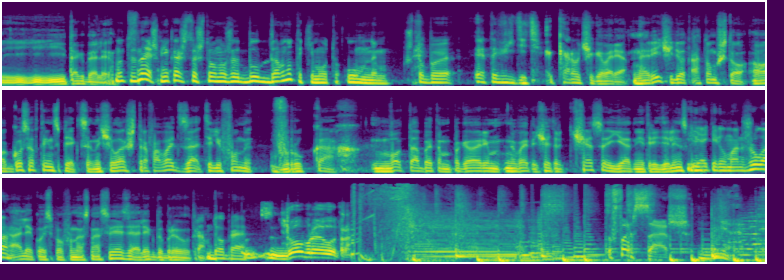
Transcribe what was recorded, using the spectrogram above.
и, и так далее. Ну, ты знаешь, мне кажется, что он уже был давно таким вот умным, чтобы это видеть. Короче говоря, речь идет о том, что э, госавтоинспекция начала штрафовать за телефоны в руках. Вот об этом поговорим в этой четверти часа. Я Дмитрий Делинский. Я Кирилл Манжула. Олег Осипов у нас на связи. Олег, доброе утро. Доброе. Доброе утро. «Форсаж дня».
